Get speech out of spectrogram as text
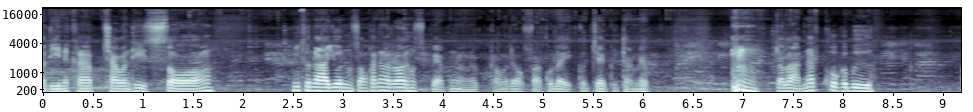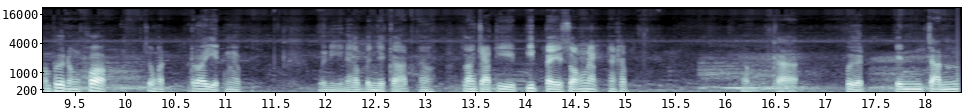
วัสดีนะครับเช้าวันที่ 2 มิถุนายน 2568นะครับกำมาแล้วฝากกดไลค์กดแชร์กดติดตามนะครับตลาดนัดโคกระบืออำเภอหนองพอกจังหวัดร้อยเอ็ดนะครับวันนี้นะครับบรรยากาศเนาะหลังจากที่ปิดไป 2 นัดนะครับครับก็เปิดเป็นจันทร์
